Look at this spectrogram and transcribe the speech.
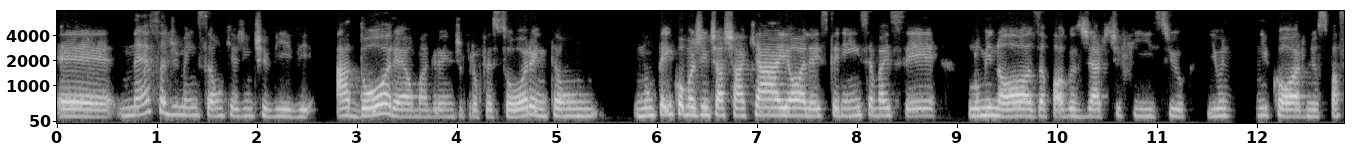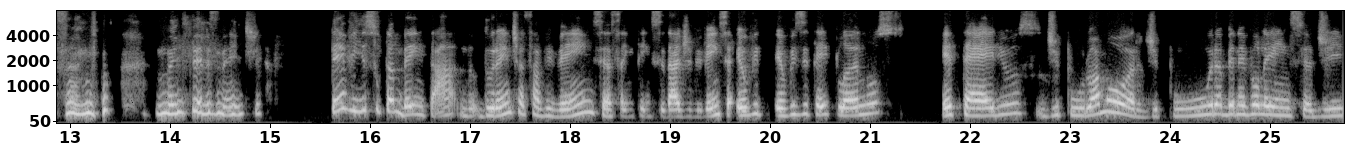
É, nessa dimensão que a gente vive, a dor é uma grande professora, então não tem como a gente achar que, ai, olha, a experiência vai ser luminosa, fogos de artifício e unicórnios passando, infelizmente. Teve isso também, tá? Durante essa vivência, essa intensidade de vivência, eu, vi, eu visitei planos etéreos de puro amor, de pura benevolência, de,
